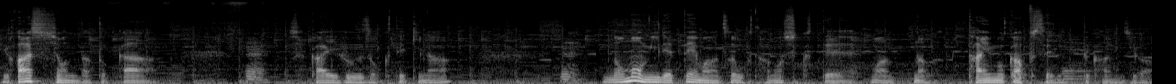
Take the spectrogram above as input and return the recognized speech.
ファッションだとかうん。社会風俗的なうんのも見れてまあすごく楽しくてまあなんかタイムカプセルって感じが、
